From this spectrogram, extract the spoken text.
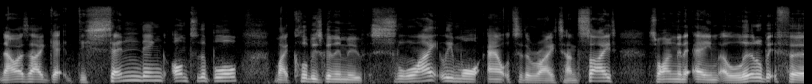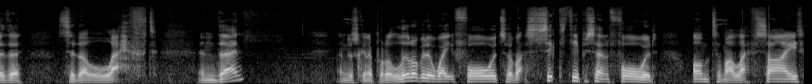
Now, as I get descending onto the ball, my club is going to move slightly more out to the right-hand side. So I'm going to aim a little bit further further to the left. And then I'm just going to put a little bit of weight forward, so about 60% forward onto my left side,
